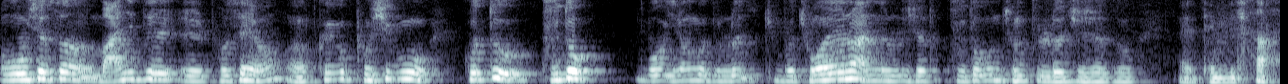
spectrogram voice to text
오셔서 많이들 보세요. 어, 그거 보시고 그것도 구독 뭐 이런 거 눌러 뭐 좋아요는 안 누르셔도 구독은 좀 눌러 주셔도 됩니다.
